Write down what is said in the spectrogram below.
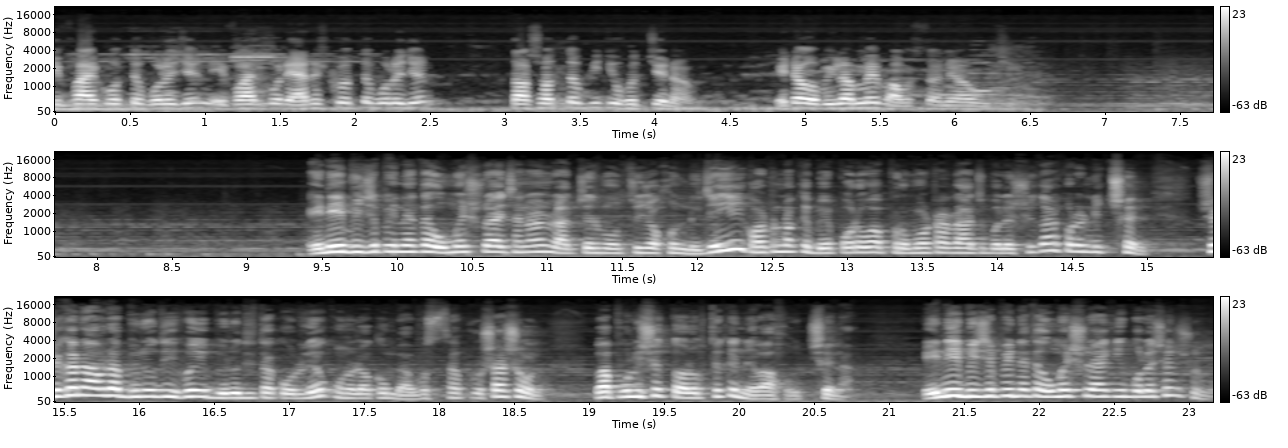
এফআইআর করতে বলেছেন এফআইআর করে অ্যারেস্ট করতে বলেছেন। তা সত্ত্বেও কিছু হচ্ছে না। এটা অবিলম্বে ব্যবস্থা নেওয়া উচিত। এ নিয়ে বিজেপি নেতা উমেশ রায় জানান, রাজ্যের মন্ত্রী যখন নিজেই এই ঘটনাকে বেপরোয়া প্রমোটার রাজ বলে স্বীকার করে নিচ্ছেন, সেখানে আমরা বিরোধী হয়ে বিরোধিতা করলেও কোনো রকম ব্যবস্থা প্রশাসন বা পুলিশের তরফ থেকে নেওয়া হচ্ছে না। এ নিয়ে বিজেপি নেতা উমেশ রায় কি বলেছেন শুনব।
